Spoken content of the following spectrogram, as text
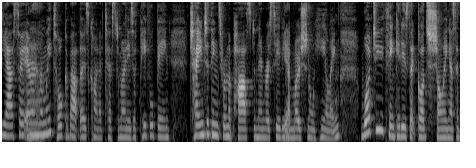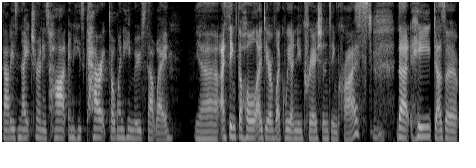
yeah. So, Erin, yeah. when we talk about those kind of testimonies of people being chained to things from the past and then receiving yep. emotional healing, what do you think it is that God's showing us about his nature and his heart and his character when he moves that way? Yeah. I think the whole idea of like we are new creations in Christ, mm. that he does a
